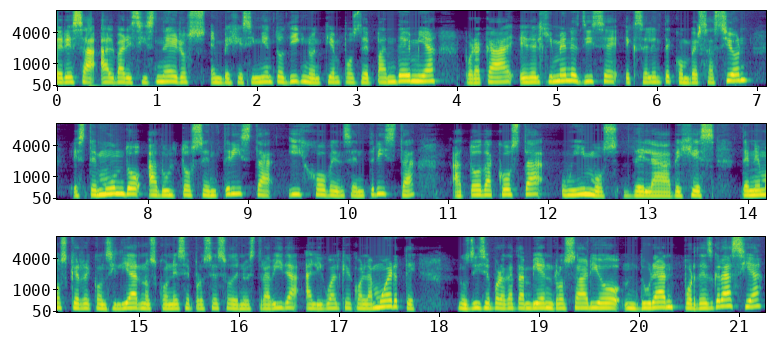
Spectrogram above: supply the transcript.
Teresa Álvarez Cisneros, envejecimiento digno en tiempos de pandemia. Por acá, Edel Jiménez dice, excelente conversación. Este mundo adultocentrista y jovencentrista, a toda costa huimos de la vejez. Tenemos que reconciliarnos con ese proceso de nuestra vida, al igual que con la muerte. Nos dice por acá también Rosario Durán, por desgracia,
